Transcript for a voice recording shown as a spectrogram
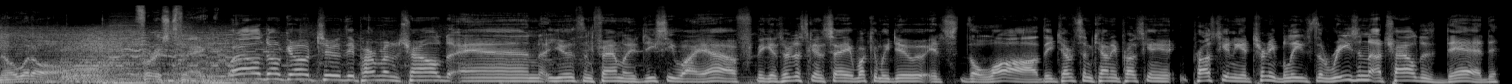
Know it all. First thing. Well, don't go to the Department of Child and Youth and Family, DCYF, because they're just going to say, what can we do? It's the law. The Jefferson County prosecuting, prosecuting attorney believes the reason a child is dead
